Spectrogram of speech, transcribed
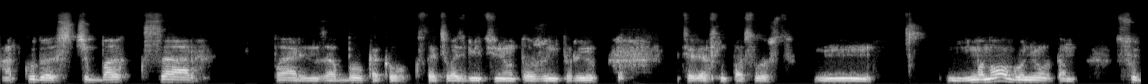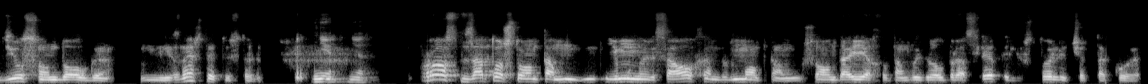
откуда с Чебоксар парень, забыл, как его, кстати, возьмите у него тоже интервью, интересно послушать много у него там, судился он долго. Не знаешь ты эту историю? Нет, нет. Просто за то, что он там, ему нарисовал хэндмоб, там, что он доехал, там, выиграл браслет или что ли, что-то такое.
